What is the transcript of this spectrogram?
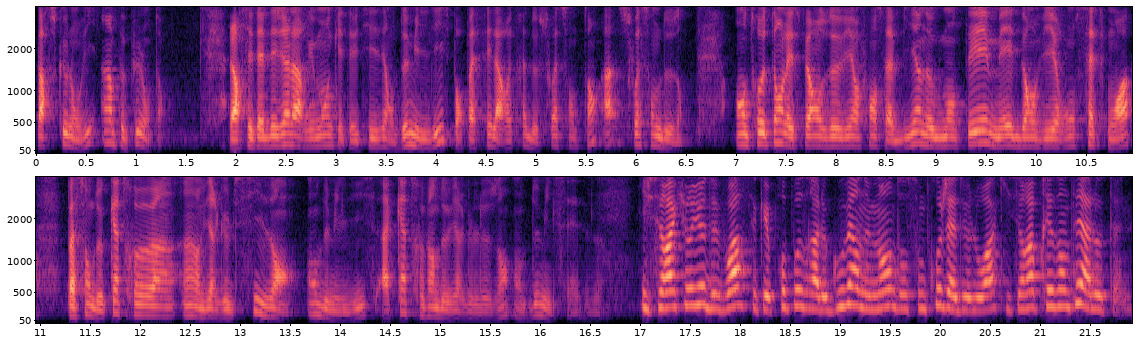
parce que l'on vit un peu plus longtemps. Alors c'était déjà l'argument qui était utilisé en 2010 pour passer la retraite de 60 ans à 62 ans. Entre-temps, l'espérance de vie en France a bien augmenté, mais d'environ 7 mois, passant de 81,6 ans en 2010 à 82,2 ans en 2016. Il sera curieux de voir ce que proposera le gouvernement dans son projet de loi qui sera présenté à l'automne.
